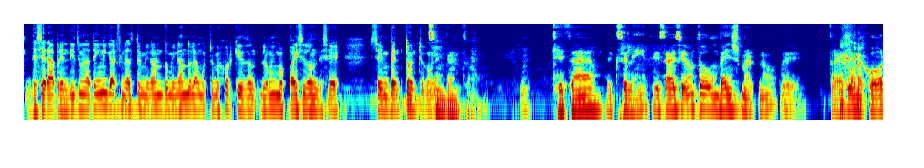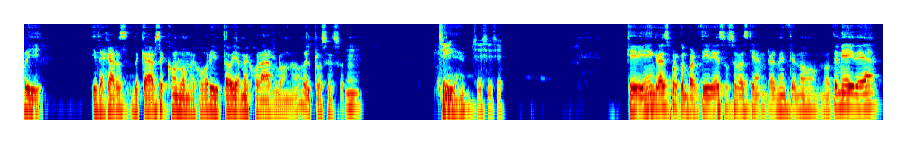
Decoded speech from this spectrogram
de ser aprendiz de una técnica, al final terminaron dominándola mucho mejor que los mismos países donde se, se inventó, entre comillas. Se inventó. Mm. ¿Qué tal? Excelente. Hicieron todo un benchmark, ¿no? De traer lo mejor y, y dejar de quedarse con lo mejor y todavía mejorarlo, ¿no? Del proceso. Mm. Sí, sí, sí, sí. Qué bien, gracias por compartir eso, Sebastián. Realmente no, no tenía idea.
